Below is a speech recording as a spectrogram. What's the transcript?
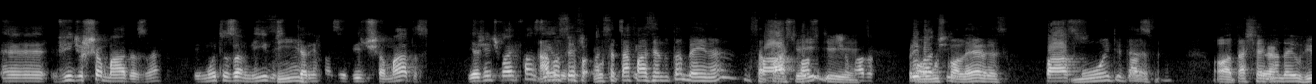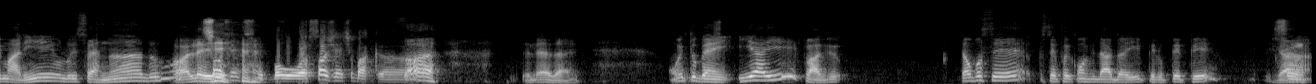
é, videochamadas, né? Tem muitos amigos Sim. que querem fazer videochamadas e a gente vai fazendo. Ah, você você está fazendo também, né? Essa faço, parte aí de alguns colegas. Faço. Muito interessante. Faço. Ó, tá chegando é. aí o Vimarinho, o Luiz Fernando, olha aí. Só gente boa, só gente bacana. Só... É verdade. Muito bem. E aí, Flávio, então você, você foi convidado aí pelo PP, já, Sim.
